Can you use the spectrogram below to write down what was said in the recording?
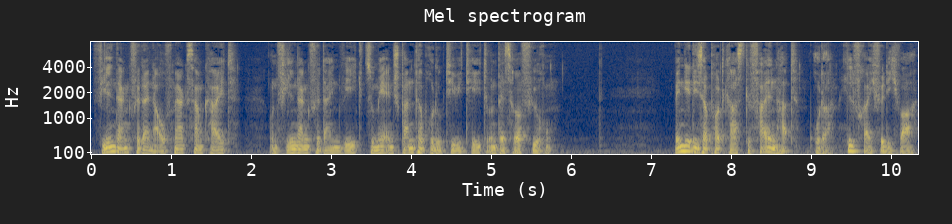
Vielen Dank für deine Aufmerksamkeit und vielen Dank für deinen Weg zu mehr entspannter Produktivität und besserer Führung. Wenn dir dieser Podcast gefallen hat oder hilfreich für dich war,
